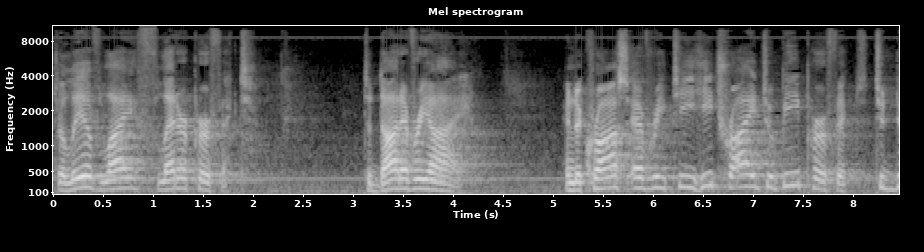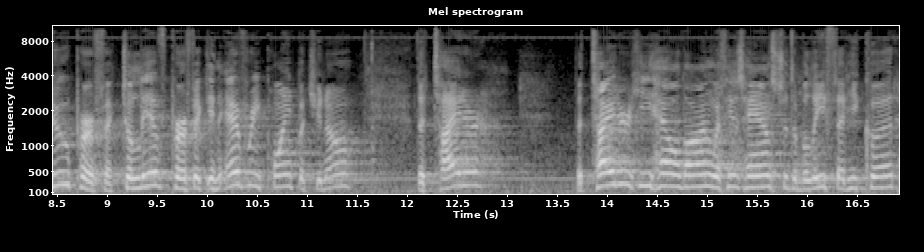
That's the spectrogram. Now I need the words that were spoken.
to live life letter perfect to dot every I and to cross every T. He tried to be perfect, to do perfect, to live perfect in every point, but you know, the tighter the tighter he held on with his hands to the belief that he could,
